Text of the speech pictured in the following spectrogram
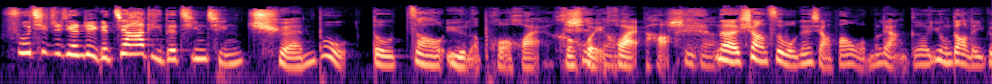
夫妻之间这个家庭的亲情，全部都遭遇了破坏和毁坏哈。是的那上次我跟小芳，我们两个用到了一个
